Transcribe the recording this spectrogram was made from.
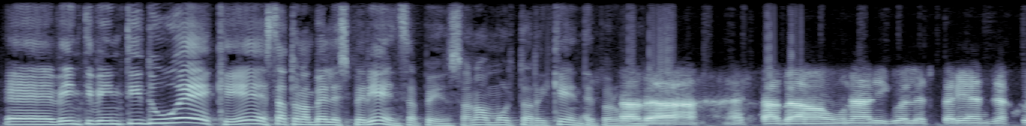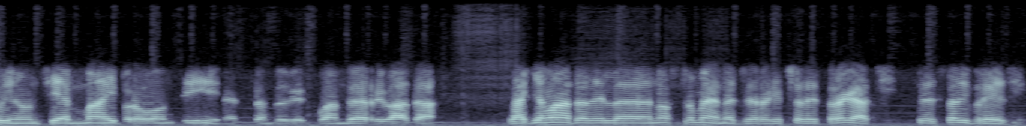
eh, 2022, che è stata una bella esperienza, penso, no? molto arricchente per voi. È stata una di quelle esperienze a cui non si è mai pronti, nel senso che quando è arrivata la chiamata del nostro manager che ci ha detto ragazzi, siete stati presi,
